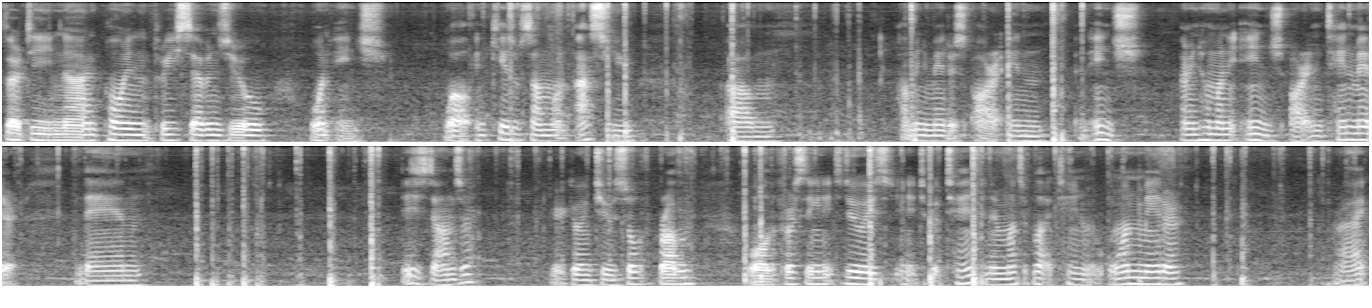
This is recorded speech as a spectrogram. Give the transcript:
39.3701 inch. Well in case of someone asks you um, how many meters are in an inch? I mean how many inch are in 10 meter? Then this is the answer. You're going to solve the problem. Well the first thing you need to do is you need to put 10 and then multiply 10 with 1 meter. Right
